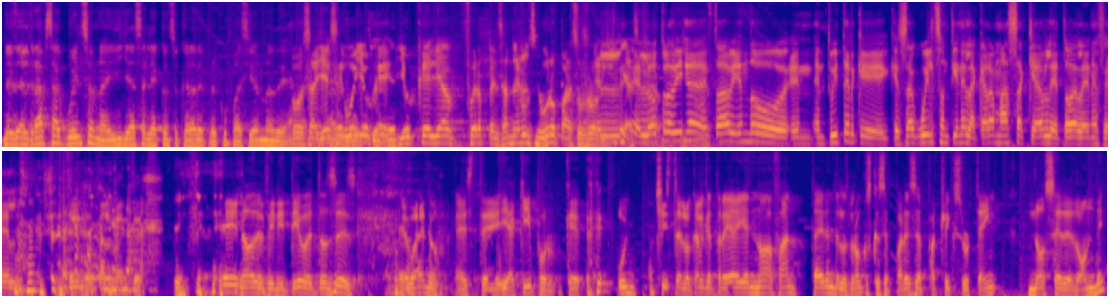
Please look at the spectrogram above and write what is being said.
desde, el draft Zach Wilson ahí ya salía con su cara de preocupación, ¿no? De, pues ayer ese güey, yo que, yo que él ya fuera pensando en un seguro para sus rodillas. El, otro día estaba viendo en, en Twitter que, que, Zach Wilson tiene la cara más saqueable de toda la NFL. sí, totalmente. Sí, no, definitivo. Entonces, eh, bueno, este, y aquí porque un chiste local que traía ahí en Noah Fan Tyrant de los Broncos que se parece a Patrick Surtain, no sé de dónde.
